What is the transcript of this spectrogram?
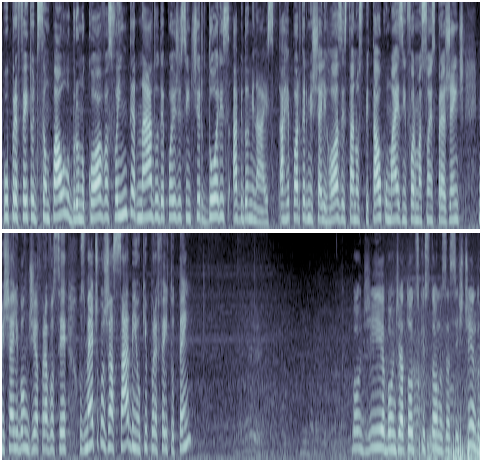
O prefeito de São Paulo, Bruno Covas, foi internado depois de sentir dores abdominais. A repórter Michele Rosa está no hospital com mais informações para a gente. Michele, bom dia para você. Os médicos já sabem o que o prefeito tem? Bom dia, bom dia a todos que estão nos assistindo.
